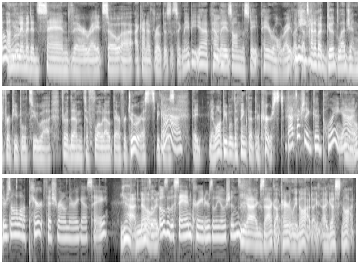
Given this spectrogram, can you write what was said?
oh, unlimited yeah. sand there, right? So uh, I kind of wrote this. It's like maybe yeah, Pele's hmm. on the state payroll, right? Like maybe. that's kind of a good legend for people to uh, for them to float out there for tourists because yeah. they they want people to think that they're cursed. That's actually a good point. Yeah, you know? there's not a lot of parrotfish around there, I guess. Hey. Yeah, no. Those are, those are, the sand craters of the oceans. Yeah, exactly. Apparently not. I, I, guess not.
